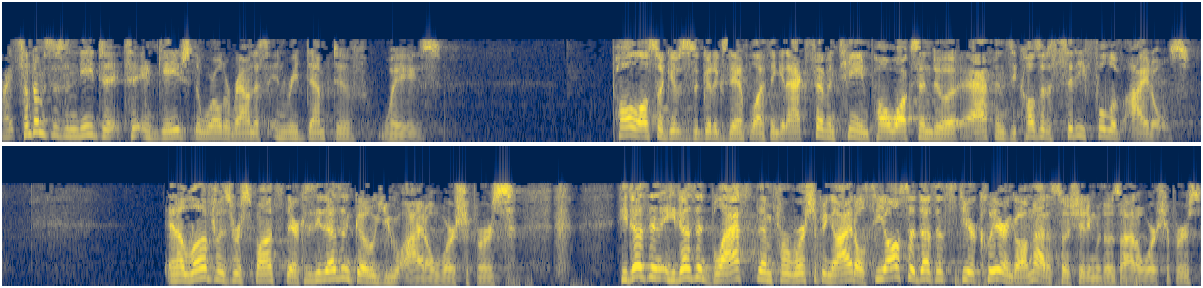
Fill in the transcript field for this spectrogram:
Right? Sometimes there's a need to, to engage the world around us in redemptive ways. Paul also gives us a good example, I think. In Acts 17, Paul walks into Athens. He calls it a city full of idols. And I love his response there because he doesn't go, you idol worshippers. He doesn't, he doesn't blast them for worshiping idols. He also doesn't steer clear and go, I'm not associating with those idol worshippers.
